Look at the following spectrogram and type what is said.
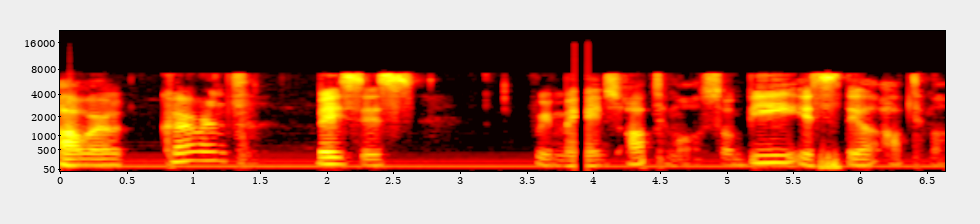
our current basis remains optimal. So B is still optimal.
